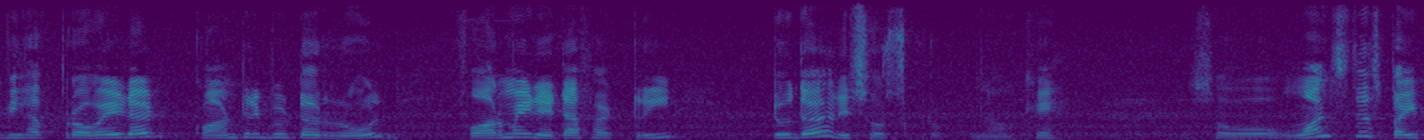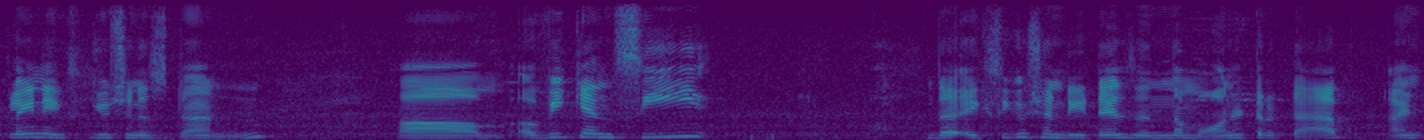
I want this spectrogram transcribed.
We have provided contributor role for my data factory to the resource group okay? So once this pipeline execution is done um, we can see the execution details in the monitor tab and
